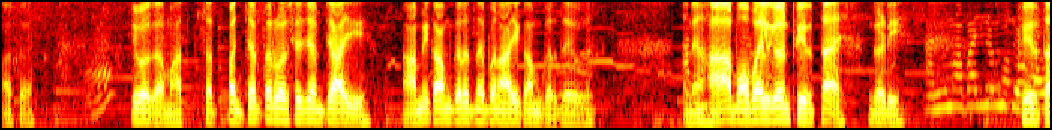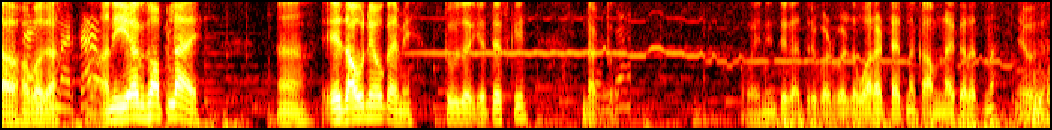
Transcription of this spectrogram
असं. हे बघा मग सत पंच्याहत्तर वर्षाची आमची आई. आम्ही काम करत नाही पण आई काम करते बघा. आणि हा मोबाईल घेऊन फिरताय गडी. फिरतो. हा टाइम बघा. आणि एक झोपलाय. हां. हे जाऊन येऊ काय मी? तू येतेस की? डॉक्टर वहिनींचे काहीतरी बडबड वराट आहेत ना काम नाही करत ना. हे बघा.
